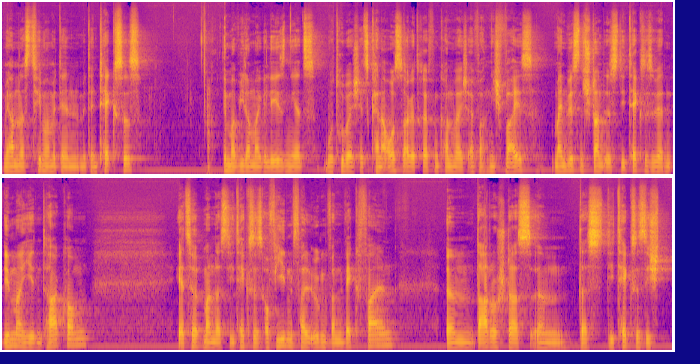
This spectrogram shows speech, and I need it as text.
Wir haben das Thema mit den, mit den Texas immer wieder mal gelesen jetzt, worüber ich jetzt keine Aussage treffen kann, weil ich einfach nicht weiß. Mein Wissensstand ist, die Texas werden immer jeden Tag kommen. Jetzt hört man, dass die Texas auf jeden Fall irgendwann wegfallen. Ähm, dadurch, dass, ähm, dass die Texas sich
